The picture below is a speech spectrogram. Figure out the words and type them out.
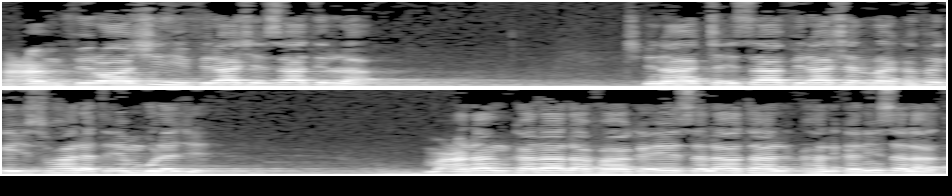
عن فراشه فراش الرا isaa firaasha irraa ka fageysu haala ta'een bula jee معنان كان لفا كأي صلاة هل كني صلاة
